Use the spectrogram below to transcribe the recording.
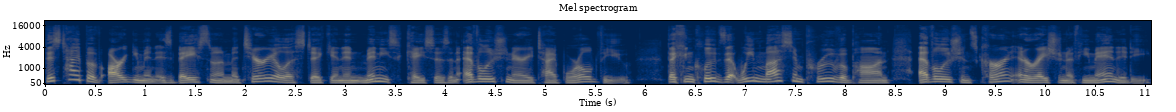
This type of argument is based on a materialistic and, in many cases, an evolutionary type worldview that concludes that we must improve upon evolution's current iteration of humanity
